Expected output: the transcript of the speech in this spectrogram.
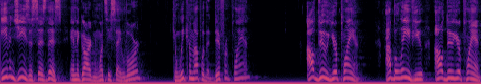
Even Jesus says this in the garden. What's he say? Lord, can we come up with a different plan? I'll do your plan. I believe you. I'll do your plan.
